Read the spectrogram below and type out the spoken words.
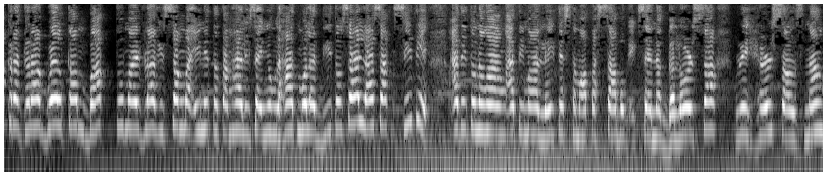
mga karag-karag, welcome back to my vlog. Isang mainit na tanghali sa inyong lahat mula dito sa Lasak City. At ito na nga ang ating mga latest na mga pasabog eksena galore sa rehearsals ng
